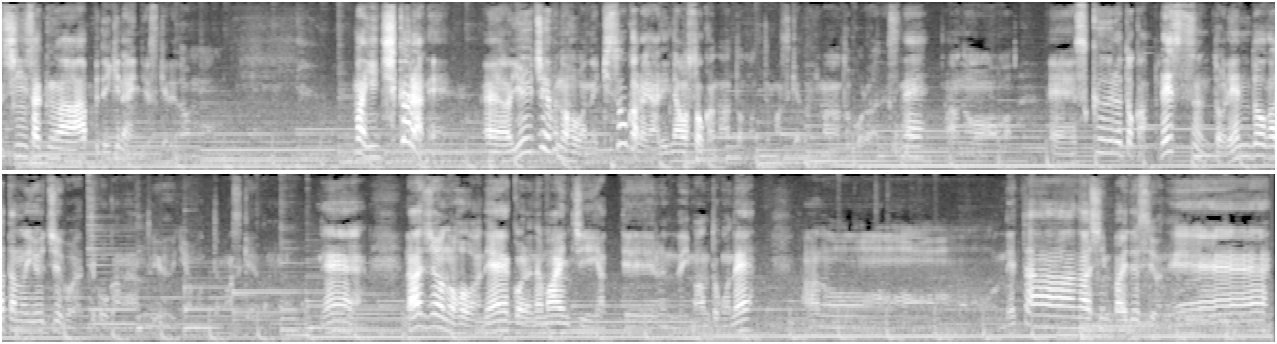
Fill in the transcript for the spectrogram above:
う、新作がアップできないんですけれども。まあ一からね、えー、YouTube の方はね、基礎からやり直そうかなと思ってますけど、今のところはですね、あのー、えー、スクールとか、レッスンと連動型の YouTube をやっていこうかなというふうに思ってますけど、ね、ラジオの方はね、これね、毎日やってるんで、今んとこね、あのネタが心配ですよね。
